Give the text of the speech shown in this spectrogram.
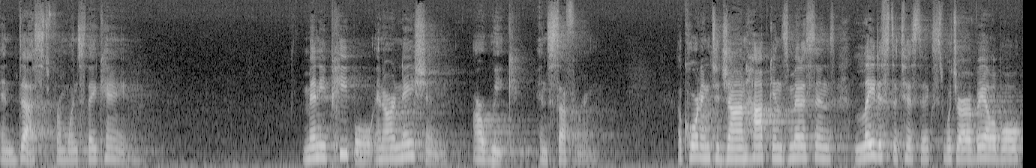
and dust from whence they came. Many people in our nation are weak and suffering. According to John Hopkins Medicine's latest statistics, which are available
